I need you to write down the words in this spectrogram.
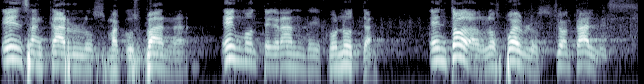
en San Carlos, Macuspana, en Montegrande, Jonuta, en todos los pueblos chontales.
